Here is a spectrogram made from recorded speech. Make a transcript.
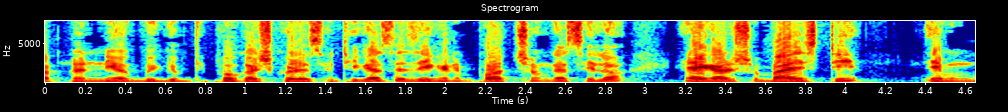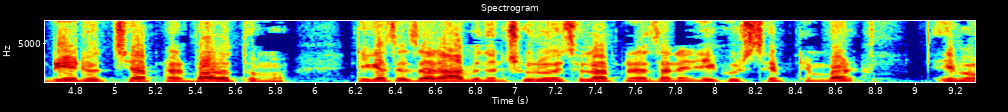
আপনার নিয়োগ বিজ্ঞপ্তি প্রকাশ করেছে, ঠিক আছে? যেখানে পদ সংখ্যা ছিল এগারোশো বাইশটি এবং গ্রেড হচ্ছে আপনার বারোতম, ঠিক আছে? যারা আবেদন শুরু হয়েছিল, আপনারা জানেন, একুশ সেপ্টেম্বর এবং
